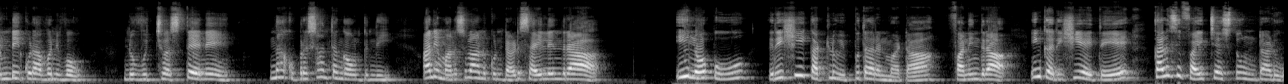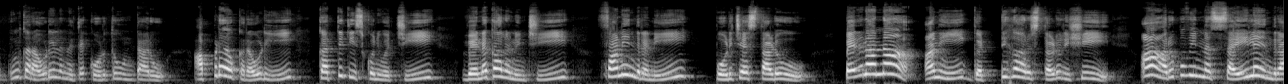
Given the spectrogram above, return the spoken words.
ఎండీ కూడా అవ్వనివ్వవు. నువ్వు చస్తేనే నాకు ప్రశాంతంగా ఉంటుంది అని మనసులో అనుకుంటాడు శైలేంద్ర. ఈలోపు రిషి కట్లు విప్పుతారనమాట ఫణీంద్ర ఇంకా రిషి అయితే కలిసి ఫైట్ చేస్తూ ఉంటాడు. ఇంకా రౌడీలనైతే కొడుతూ ఉంటారు. అప్పుడే ఒక రౌడీ కత్తి తీసుకొని వచ్చి వెనకాల నుంచి ఫణీంద్రని పొడి చేస్తాడు. పెదనాన్న అని గట్టిగా అరుస్తాడు రిషి. ఆ అరుపు విన్న శైలేంద్ర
